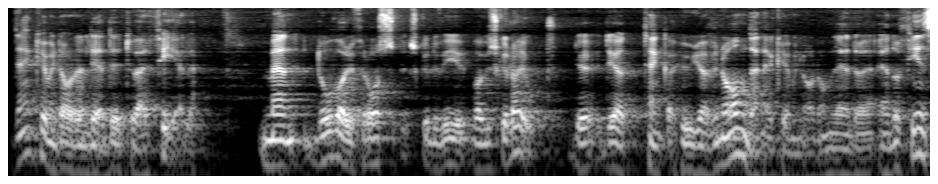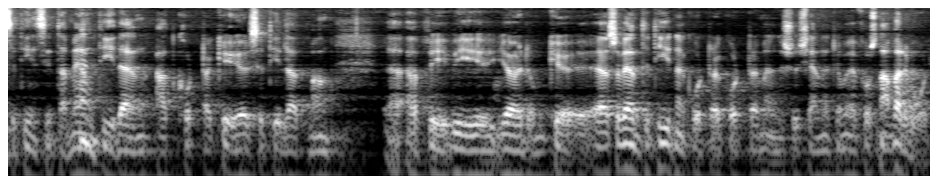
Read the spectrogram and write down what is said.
Den kömiljarden ledde tyvärr fel. Men då var det för oss, skulle vi, vad vi skulle ha gjort, det, det är att tänka hur gör vi nu om den här kömiljarden? Om det ändå, ändå finns ett incitament i den att korta köer, se till att man eh, att vi, vi gör de kö, alltså väntetiderna kortare och kortare, människor känner att de får snabbare vård.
